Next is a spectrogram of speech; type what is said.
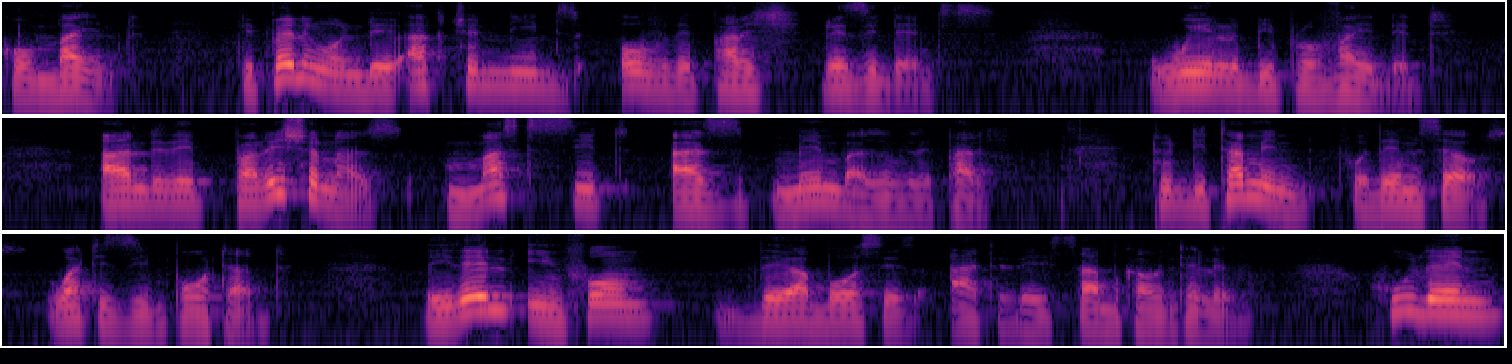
combined, depending on the actual needs of the parish residents, will be provided. And the parishioners must sit as members of the parish to determine for themselves what is important. They then inform their bosses at the sub county level, who then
